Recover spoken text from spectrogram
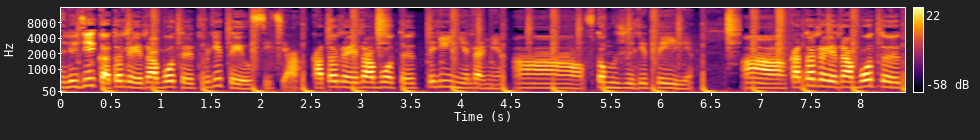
людей, которые работают в ритейл-сетях, которые работают тренерами в том же ритейле, которые работают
